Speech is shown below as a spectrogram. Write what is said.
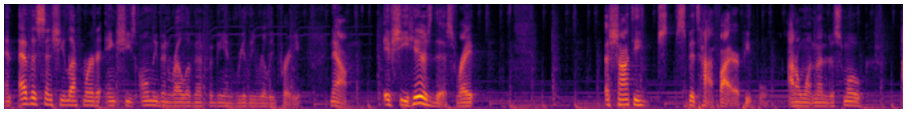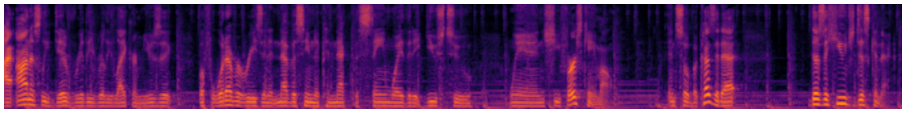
and ever since she left Murder Inc., she's only been relevant for being really, really pretty. Now, if she hears this, right? Ashanti spits hot fire people. I don't want none of the smoke. I honestly did really, really like her music, but for whatever reason, it never seemed to connect the same way that it used to when she first came out. And so, because of that, there's a huge disconnect.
